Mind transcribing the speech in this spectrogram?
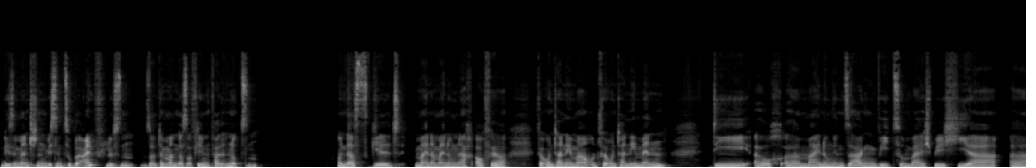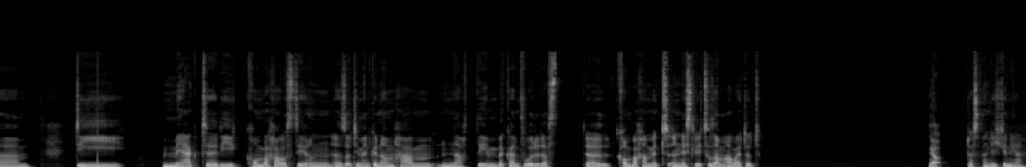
diese Menschen ein bisschen zu beeinflussen, sollte man das auf jeden Fall nutzen. Und das gilt meiner Meinung nach auch für, für Unternehmer und für Unternehmen, die auch äh, Meinungen sagen, wie zum Beispiel hier ähm, die Märkte, die Krombacher aus deren Sortiment genommen haben, nachdem bekannt wurde, dass äh, Krombacher mit Nestlé zusammenarbeitet. Ja. Das fand ich genial.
